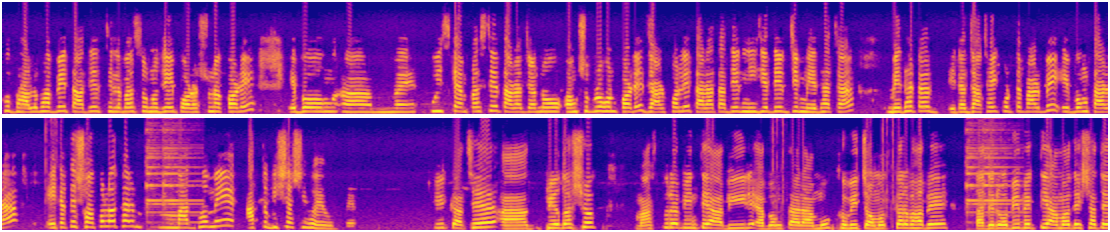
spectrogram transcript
খুব ভালোভাবে তাদের সিলেবাস অনুযায়ী পড়াশোনা করে এবং কুইজ ক্যাম্পাসে তারা যেন অংশগ্রহণ করে, যার ফলে তারা তাদের নিজেদের যে মেধাটা মেধাটা এটা যাচাই করতে পারবে এবং তারা এটাতে সফলতার মাধ্যমে আত্মবিশ্বাসী হয়ে উঠবে। ঠিক আছে প্রিয় দর্শক, মাস্তুরা বিনতে আবির এবং তার আম্মু খুবই চমৎকার ভাবে তাদের অভিব্যক্তি আমাদের সাথে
